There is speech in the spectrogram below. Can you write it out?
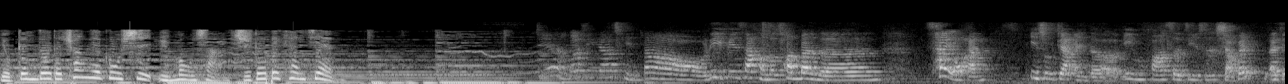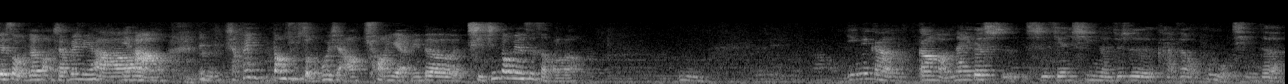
有更多的创业故事与梦想值得被看见。今天很高兴邀请到立冰商行的创办人蔡永涵。艺术家，and 印花设计师小飞来接受我们专访。小飞你好，你好。嗯，小飞当初怎么会想要创业？你的起心动念是什么呢？嗯，因为刚刚好那一个时时间性呢，就是卡在我父母亲的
